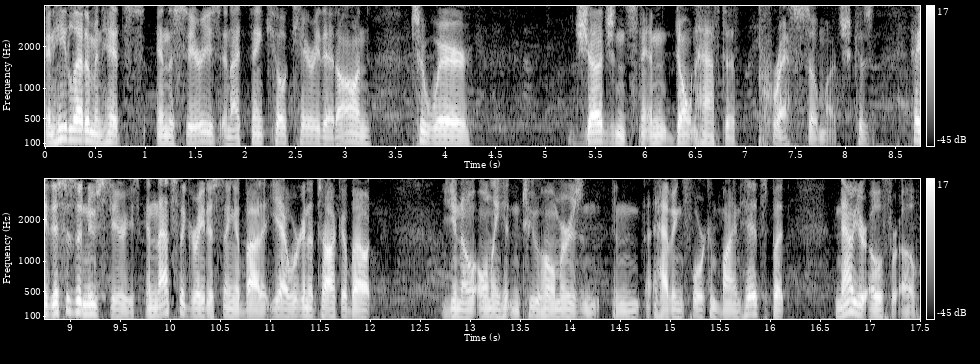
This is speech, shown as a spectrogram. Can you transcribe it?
And he led him in hits in the series, and I think he'll carry that on to where Judge and Stanton don't have to press so much because hey, this is a new series, and that's the greatest thing about it. Yeah, we're going to talk about you know only hitting two homers and, and having four combined hits, but now you're 0 for 0.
